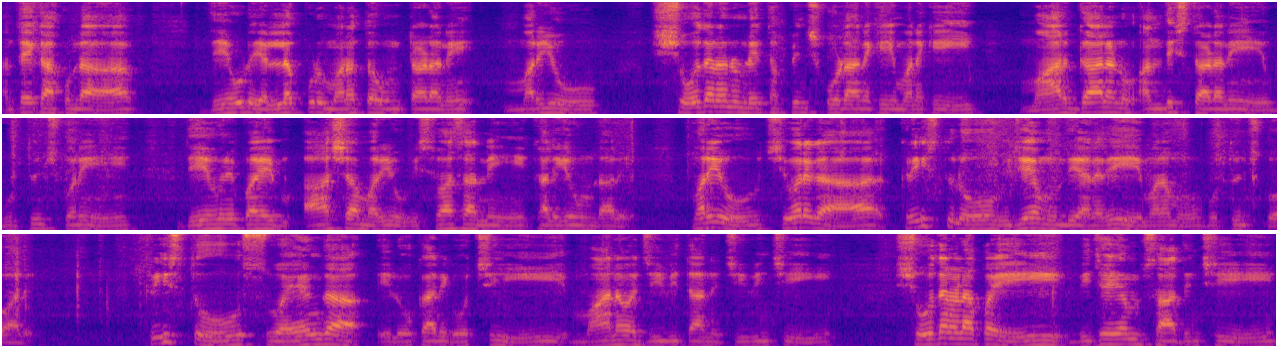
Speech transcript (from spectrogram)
అంతేకాకుండా దేవుడు ఎల్లప్పుడూ మనతో ఉంటాడని మరియు శోధన నుండి తప్పించుకోవడానికి మనకి మార్గాలను అందిస్తాడని గుర్తుంచుకొని దేవునిపై ఆశ మరియు విశ్వాసాన్ని కలిగి ఉండాలి. మరియు చివరగా క్రీస్తులో విజయం ఉంది అనేది మనము గుర్తుంచుకోవాలి. క్రీస్తు స్వయంగా ఈ లోకానికి వచ్చి మానవ జీవితాన్ని జీవించి శోధనలపై విజయం సాధించి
